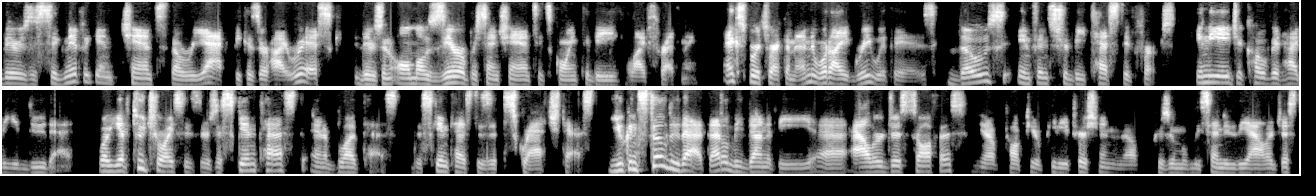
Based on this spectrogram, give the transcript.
there's a significant chance they'll react because they're high risk, there's an almost 0% chance it's going to be life threatening. Experts recommend, and what I agree with is, those infants should be tested first. In the age of COVID, how do you do that? Well, you have two choices. There's a skin test and a blood test. The skin test is a scratch test. You can still do that. That'll be done at the uh, allergist's office. You know, talk to your pediatrician, and they'll presumably send you to the allergist.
